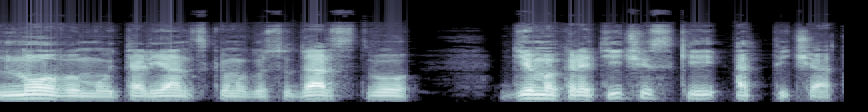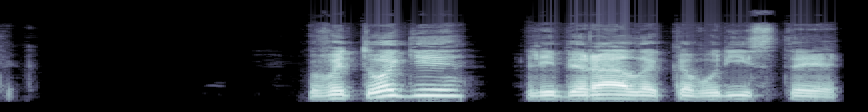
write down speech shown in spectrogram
новому итальянскому государству демократический отпечаток. В итоге либералы-кавуристы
